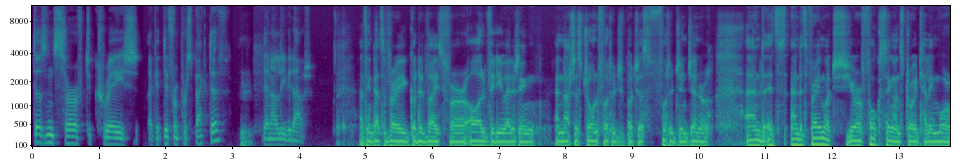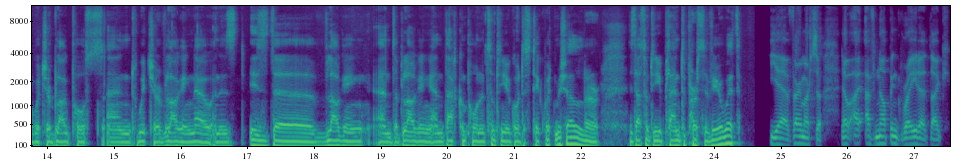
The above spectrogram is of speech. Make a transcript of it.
doesn't serve to create like a different perspective, mm. then I'll leave it out. I think that's a very good advice for all video editing and not just drone footage, but just footage in general. And it's and it's very much you're focusing on storytelling more with your blog posts and with your vlogging now. And is is the vlogging and the blogging and that component something you're going to stick with, Michelle, or is that something you plan to persevere with? Yeah, very much so. Now I, I've not been great at like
